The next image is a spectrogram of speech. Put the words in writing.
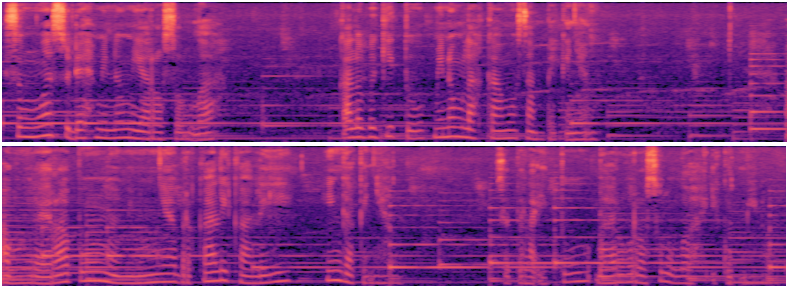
semua sudah minum ya Rasulullah. Kalau begitu, minumlah kamu sampai kenyang. Abu Hurairah pun meminumnya berkali-kali hingga kenyang. Setelah itu, baru Rasulullah ikut minum.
